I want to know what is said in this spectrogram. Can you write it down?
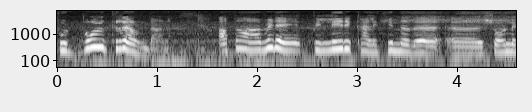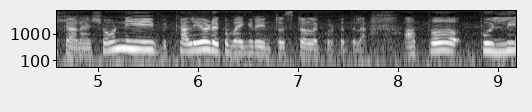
ഫുട്ബോൾ ഗ്രൗണ്ടാണ് അപ്പോൾ അവിടെ പിള്ളേര് കളിക്കുന്നത് ഷോണിനെ കാണാൻ. ഷോണിന് ഈ കളിയോടൊക്കെ ഭയങ്കര ഇൻട്രസ്റ്റ് ഉള്ള കൂട്ടത്തിലാണ് അപ്പോൾ പുല്ലി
